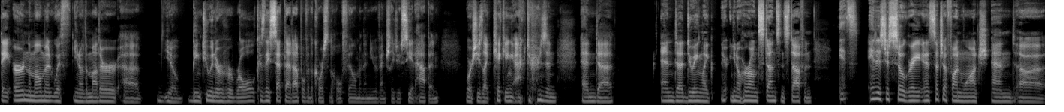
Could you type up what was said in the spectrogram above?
they earn the moment with you know the mother uh you know being too into her role because they set that up over the course of the whole film and then you eventually do see it happen where she's like kicking actors and and uh and uh doing like you know her own stunts and stuff and it's it is just so great and it's such a fun watch and uh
